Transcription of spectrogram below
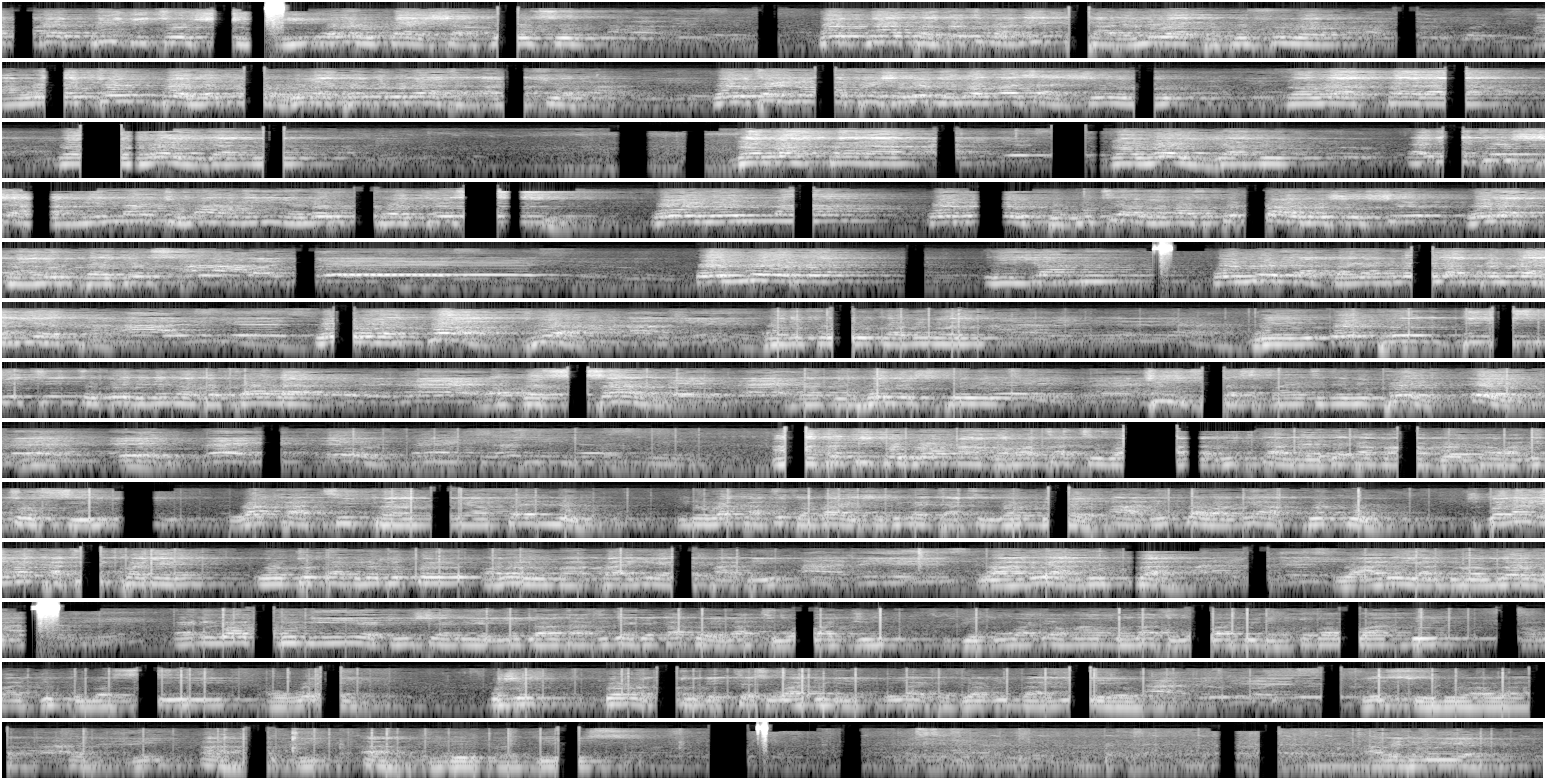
abẹ́ bíríìjì tó ṣì yí ọlọ́run ìṣàkóso gbogbo ọkọ̀ tó ti wà ní ìkàlẹ̀ ló wà kókó fún wọn àwọn tó ń bọ̀ lọ́nà òun àti ọdọ́gbọ́lá àtàlàáfíà òun tẹ́lẹ̀ náà fẹ́ ṣe lóde lọ́wọ́ máa lọ́wọ́ agbára lọ́wọ́ ìyanu lọ́wọ́ agbára lọ́wọ́ ìyanu ẹni tó ṣàmì lájò láàrin ìyẹn lórúkọ Jésù oore ńlá oore ìbùkún tí àwọn ọmọ sọ pé báwo ló ṣe ṣe ó yẹ olóore ìyanu olóore àgbàyanu ó yẹ kọ́ ayé ẹ̀kọ́ olóore pọ̀ àdúrà kò ní forúkọ mímọ́ yìí. We open nínú wákàtí kan báyìí ìṣẹ́jú mẹ́ta ti lọ bẹ́ẹ̀ àní gbà wá ní àkókò ṣùgbọ́n láàrin wákàtí kan yẹn ohun tó dá mi lójú pé ọlọ́run máa bá ayé ẹ pàdé wàá rí àánú gbà wàá rí ìyanu ọlọ́run ẹni wájú ní ẹ̀ kì í ṣe ẹni ẹ̀yẹ́ jọ àtàtì dé ẹ̀jẹ̀ kápẹ̀ láti wájú ìjòkó wájú ọmọ àmọ́ láti wájú ìyàn tó bá wá dé ọmọ àdúgbò lọ sí ọ̀wẹ́ ẹ̀yìn bó ṣe gbọ́ràn tó lè tẹ̀síwájú yẹn bóyá ìtẹ̀síwájú bá ayé ẹ o Jésù Olúwa wa àmín àmín. BA Hidup Majlis Haleluya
